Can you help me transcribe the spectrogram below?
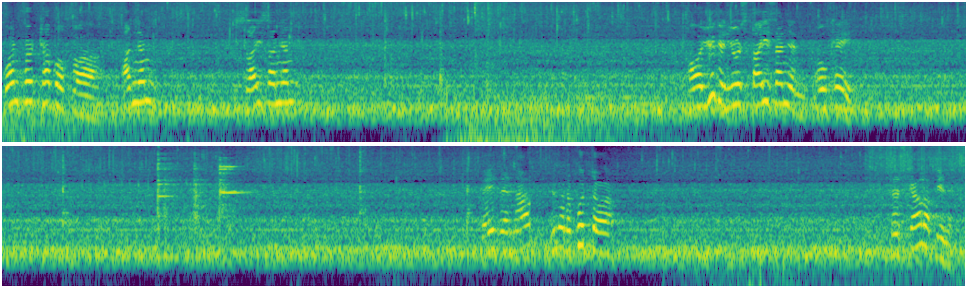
one third cup of uh, onion, sliced onion. Or you can use diced onion, okay. Okay, then now we're gonna put the the scallop in it.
